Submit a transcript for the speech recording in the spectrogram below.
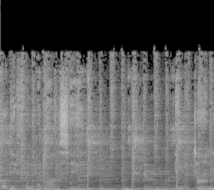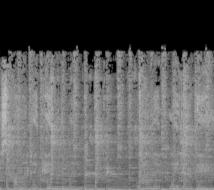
all different but all the same. In that timeless color they came and went while they played their game.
